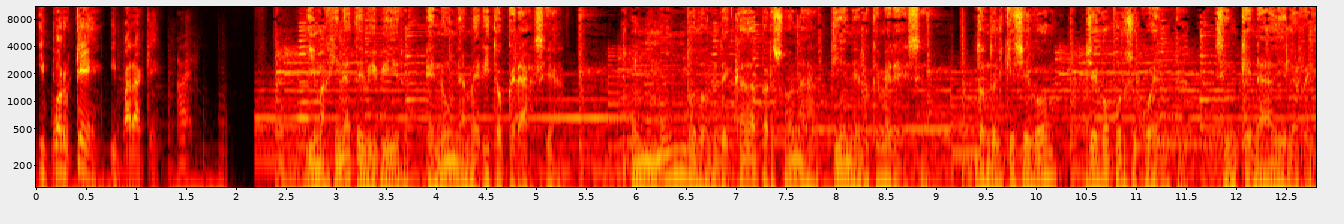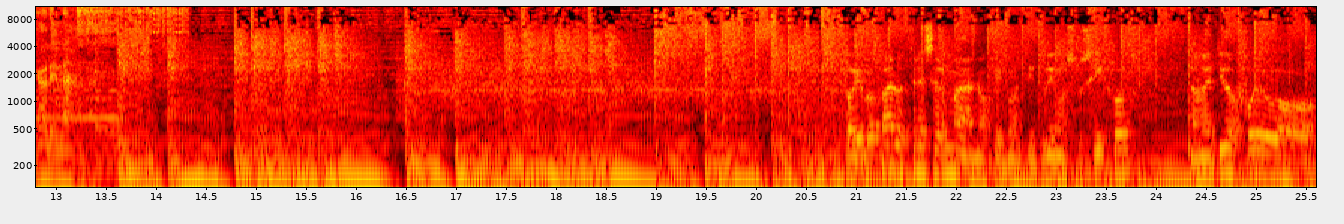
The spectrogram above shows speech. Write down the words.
¿Y por qué? ¿Y para qué? A ver. Imagínate vivir en una meritocracia. Un mundo donde cada persona tiene lo que merece. Donde el que llegó, llegó por su cuenta, sin que nadie le regale nada. Porque papá, los tres hermanos que constituimos sus hijos, nos metió a fuego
